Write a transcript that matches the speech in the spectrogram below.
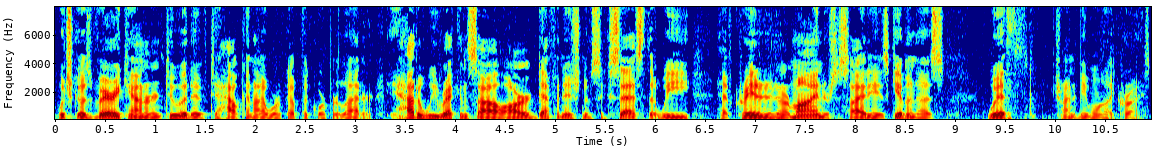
which goes very counterintuitive to how can I work up the corporate ladder. How do we reconcile our definition of success that we have created in our mind or society has given us with trying to be more like Christ?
